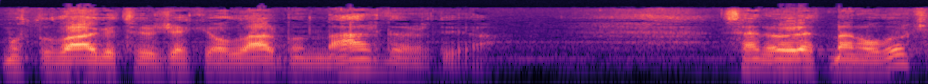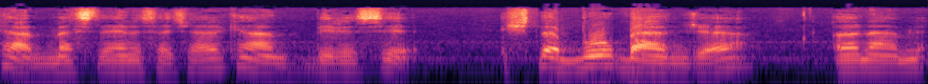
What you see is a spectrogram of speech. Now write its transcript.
mutluluğa götürecek yollar bunlardır diyor. Sen öğretmen olurken, mesleğini seçerken birisi işte bu bence önemli.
